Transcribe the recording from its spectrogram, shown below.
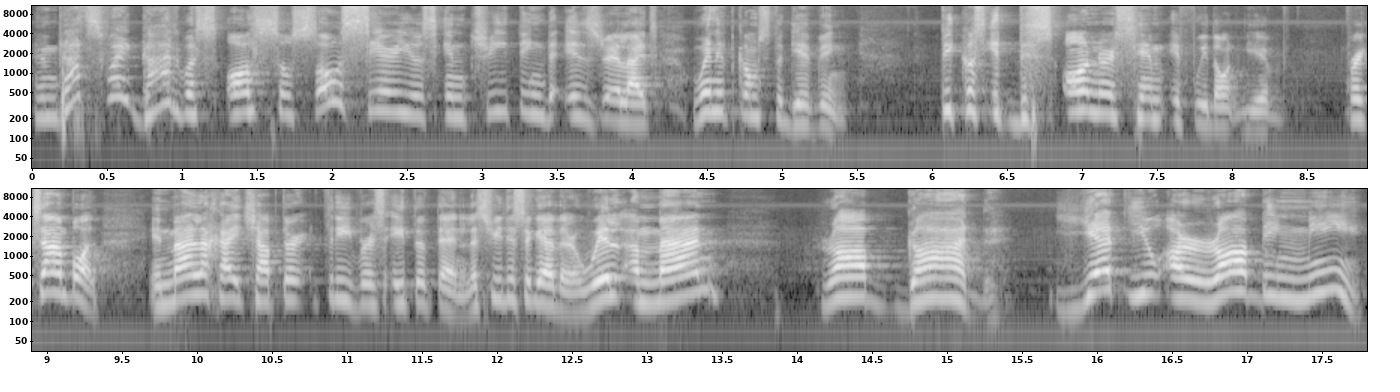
and that's why God was also so serious in treating the Israelites when it comes to giving. Because it dishonors Him if we don't give. For example, in Malachi chapter 3, verse 8 to 10, let's read this together. Will a man rob God? Yet you are robbing me.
